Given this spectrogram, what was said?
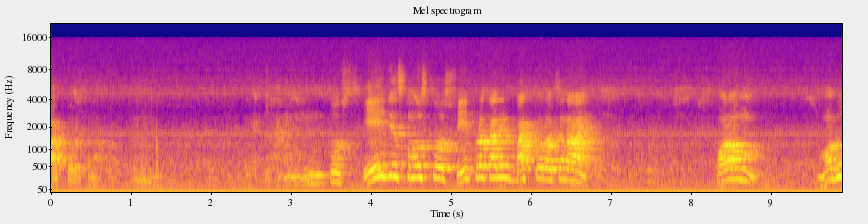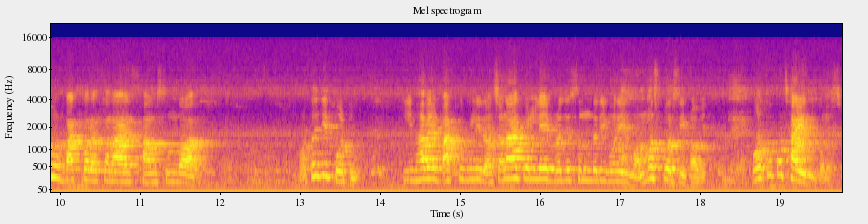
বাক্য রচনা তো সেই যে সমস্ত, সেই প্রকারের বাক্য রচনায়, পরম মধুর বাক্য রচনায় শ্যাম সুন্দর কত যে পটু কীভাবে বাক্যগুলি রচনা করলে ব্রজ সুন্দরী গণের মর্মস্পর্শী হবে? কত কোথায় বলেছে।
